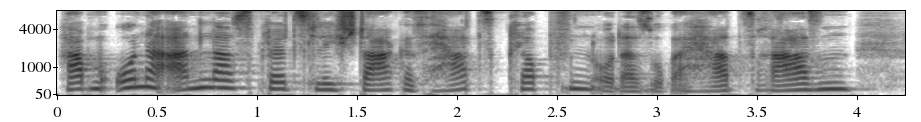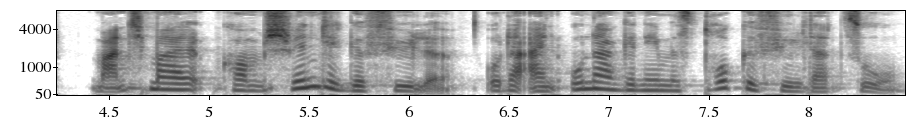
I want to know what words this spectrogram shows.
haben ohne Anlass plötzlich starkes Herzklopfen oder sogar Herzrasen, manchmal kommen Schwindelgefühle oder ein unangenehmes Druckgefühl dazu.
